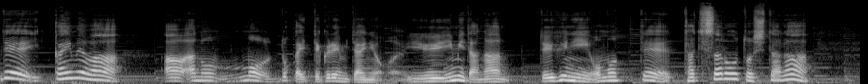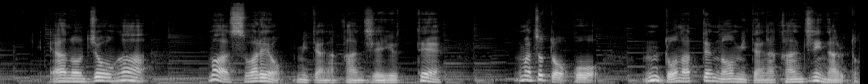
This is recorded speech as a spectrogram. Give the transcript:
で1回目はああのもうどっか行ってくれみたいに言う意味だなっていうふうに思って立ち去ろうとしたらあのジョーが「まあ座れよ」みたいな感じで言ってまあ、ちょっとこう、んどうなってんのみたいな感じになると。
